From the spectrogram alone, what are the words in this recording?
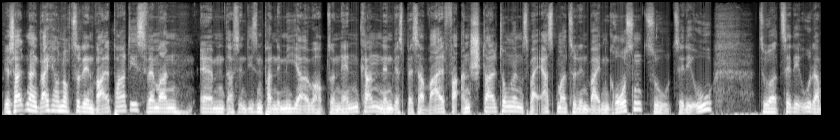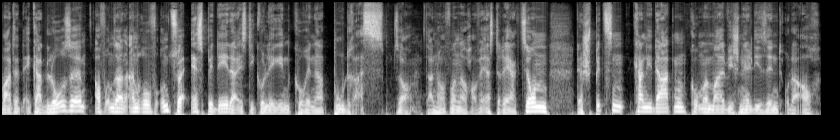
Wir schalten dann gleich auch noch zu den Wahlpartys, wenn man ähm, das in diesem Pandemiejahr überhaupt so nennen kann. Nennen wir es besser Wahlveranstaltungen. Und zwar erstmal zu den beiden großen, zu CDU. Zur CDU, da wartet Eckhard Lohse auf unseren Anruf und zur SPD, da ist die Kollegin Corinna Budras. So, dann hoffen wir noch auf erste Reaktionen der Spitzenkandidaten. Gucken wir mal, wie schnell die sind oder auch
